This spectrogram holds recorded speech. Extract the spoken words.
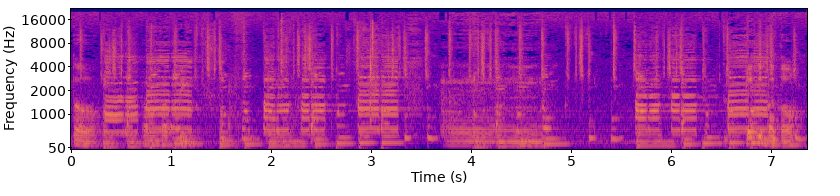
ito, pampapig. Um, eh, pwede ba to?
